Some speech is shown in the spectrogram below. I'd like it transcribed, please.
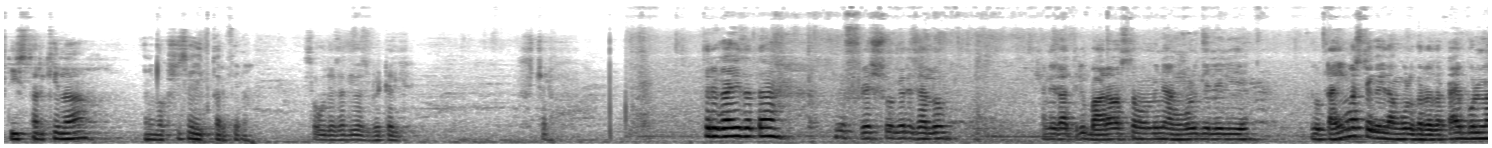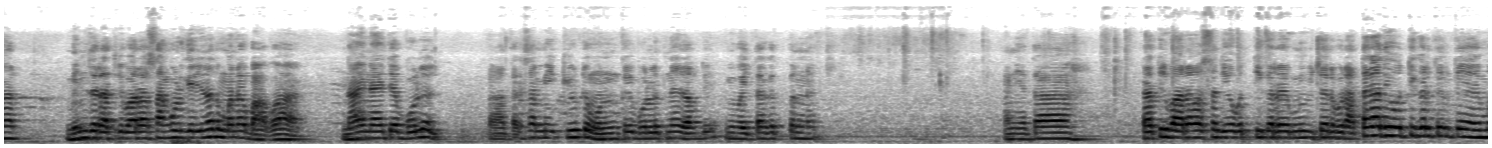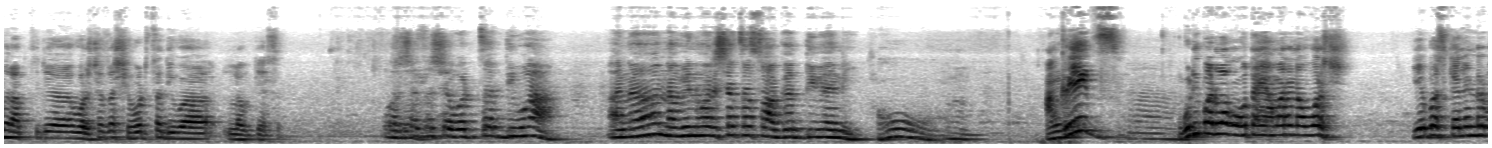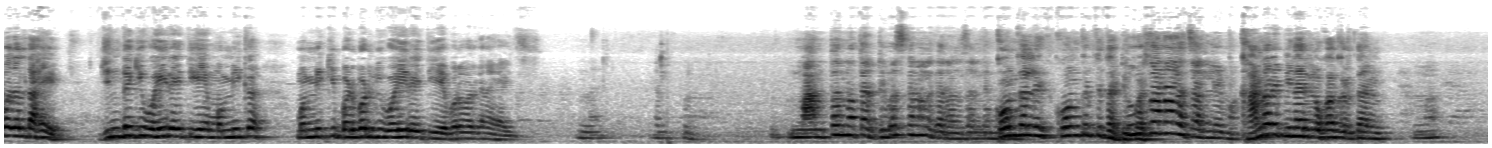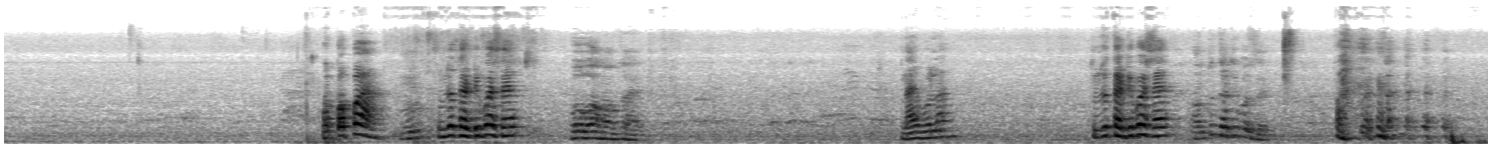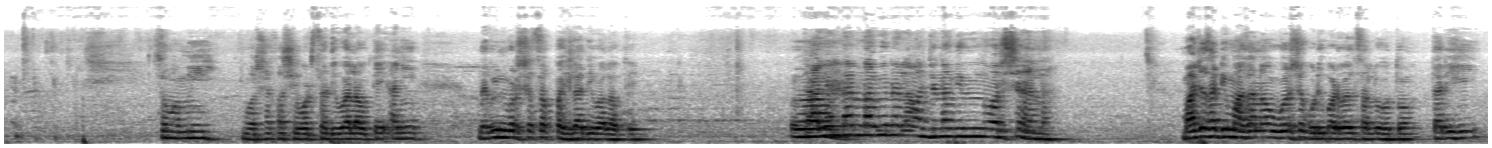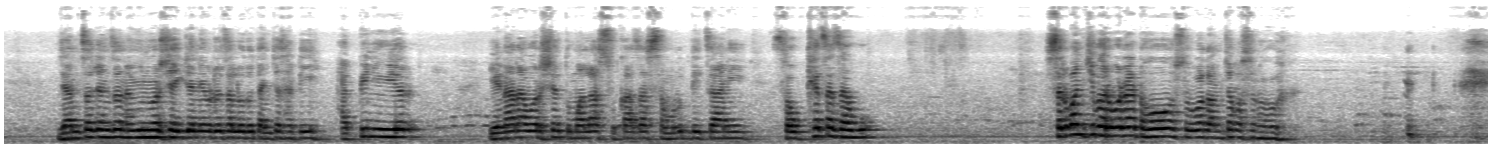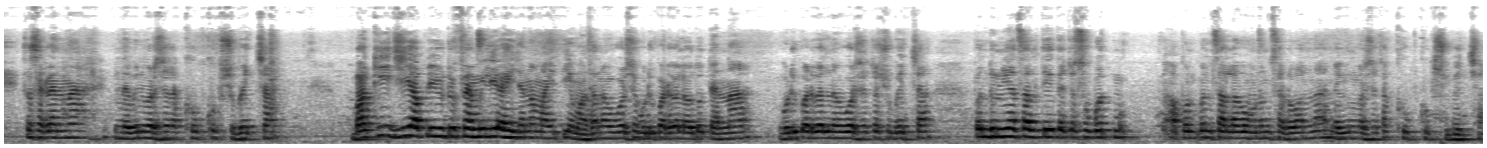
तीस तारखेला आणि बक्षीस आहे एक तारखेला. चौदाचा दिवस भेटेल. चलो. तर गाईज आता मी फ्रेश वगैरे झालो. आणि रात्री बारा वाजता मम्मीने आंघोळ केलेली आहे. टाईम असते काही आंघोळ करायचा. काय बोलणार? मी जर रात्री बारा वाजता आंघोळ केली ना तर मला बाबा नाही नाही त्या बोलल. पण आता कसं मी क्यूट म्हणून काही बोलत नाही. जाऊ दे. मी वैतागत पण नाही. आणि आता रात्री बारा वाजता दिवाबत्ती कर मी विचार बरं आता का दिवाबत्ती करते? ते आहे मग रात्रीच्या वर्षाचा शेवटचा दिवा लावते असं. वर्षाचा शेवटचा दिवा आणि नवीन वर्षाचा स्वागत दिव्यानी. हो. अंग्रेज! गुड़ीपाड़वा को होता है हमारा नव वर्ष. ये बस कैलेंडर बदलता है. जिंदगी वही रहती है. मम्मी का मम्मी की बडबड भी वही रहती है. बरोबर का नाही गाईज मानतात ना थर्टी बस कोणाला करायला चालले मग? कोण चालले? कोण करते थर्टी तू फर्स्ट कोणाला चालले मग? खाणारे पिणारे लोक करतात. मग? पप्पा तुमचा थर्टी फर्स्ट आहे? हो हो आमचा आहे. नाही बोला. तुमचं थर्टी फर्स्ट आहे? आमचं थर्टी पर्सेंट सो मम्मी वर्षाचा शेवटचा दिवा लावते आणि नवीन वर्षाचा पहिला दिवा लावते. कॅलेंडर नवीन आला म्हणजे नवीन वर्ष आला? माझ्यासाठी माझा नऊ वर्ष गुढीपाडव्याला चालू होतो. तरीही ज्यांचं ज्यांचं नवीन वर्ष एक जानेवारीला चालू होतं त्यांच्यासाठी हॅप्पी न्यू इयर येणारा वर्ष तुम्हाला सुखाचा समृद्धीचा आणि सौख्याचा जाऊ. सर्वांची भरभराट हो सुरुवात आमच्यापासून हो. तर सगळ्यांना नवीन वर्षाच्या खूप खूप शुभेच्छा. बाकी जी आपली यूट्यूब फॅमिली आहे ज्यांना माहिती आहे माझा नऊ वर्ष गुढीपाडव्याला होतो त्यांना गुढीपाडव्याला नऊ वर्षाच्या शुभेच्छा. पण दुनिया चालते त्याच्यासोबत मग आपण पण चालावं म्हणून सर्वांना नवीन वर्षाच्या खूप खूप शुभेच्छा.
